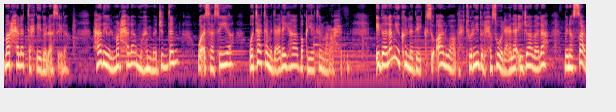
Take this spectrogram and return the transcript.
مرحلة تحديد الأسئلة. هذه المرحلة مهمة جدا وأساسية وتعتمد عليها بقية المراحل. إذا لم يكن لديك سؤال واضح تريد الحصول على إجابة له من الصعب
